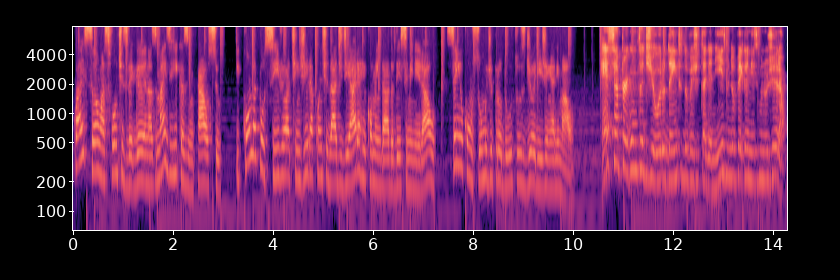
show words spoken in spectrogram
Quais são as fontes veganas mais ricas em cálcio e como é possível atingir a quantidade diária recomendada desse mineral sem o consumo de produtos de origem animal? Essa é a pergunta de ouro dentro do vegetarianismo e do veganismo no geral.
